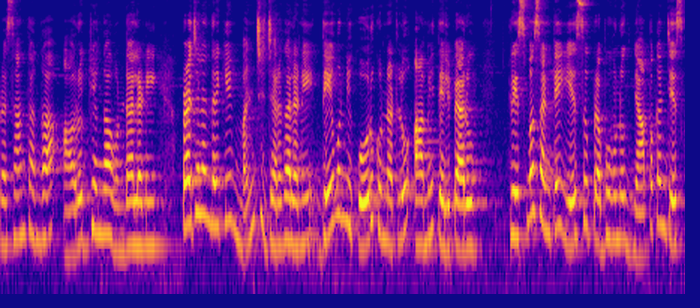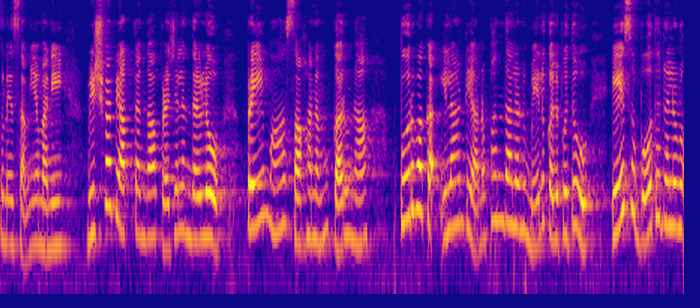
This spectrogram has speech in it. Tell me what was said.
ప్రశాంతంగా ఆరోగ్యంగా ఉండాలని ప్రజలందరికీ మంచి జరగాలని దేవుణ్ణి కోరుకున్నట్లు ఆమె తెలిపారు. క్రిస్మస్ అంటే యేసు ప్రభువును జ్ఞాపకం చేసుకునే సమయమని విశ్వవ్యాప్తంగా ప్రజలందరిలో ప్రేమ సహనం కరుణ పూర్వక ఇలాంటి అనుబంధాలను మేలుకొలుపుతూ ఏసు బోధనలను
